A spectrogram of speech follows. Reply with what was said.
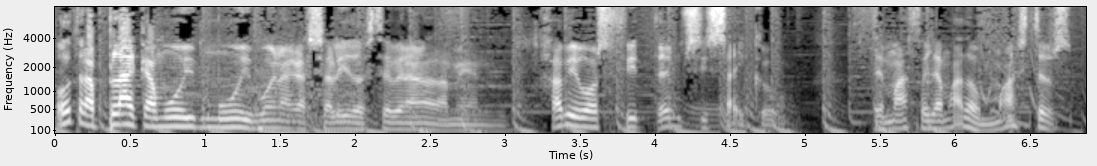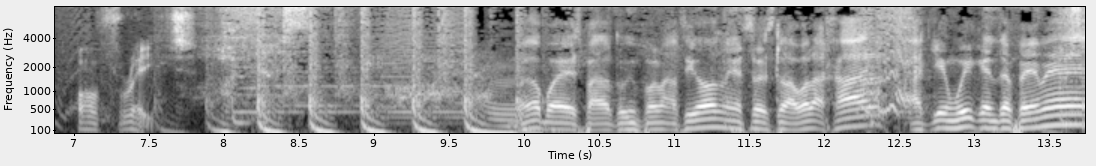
Otra placa muy muy buena que ha salido este verano también. Javi Boss Fit MC Psycho. Temazo llamado Masters of Rage. Bueno, pues para tu información, esto es la bola hard, aquí en Weekend FM.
